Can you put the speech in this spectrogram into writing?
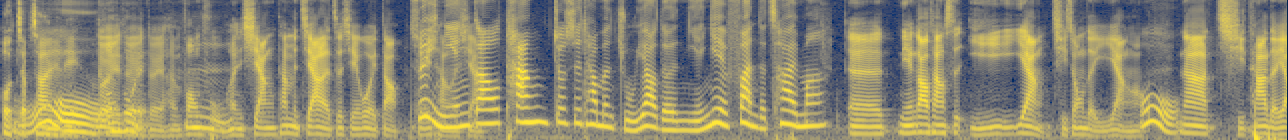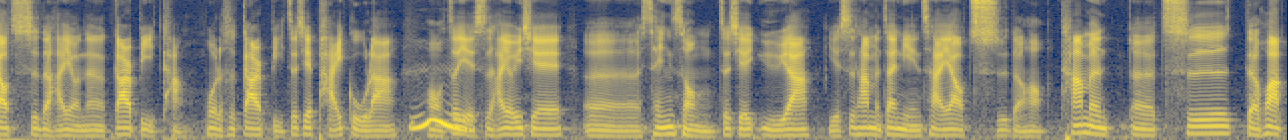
哦，夹菜对对对，很丰富，很香。他们加了这些味道，所以年糕汤就是他们主要的年夜饭的菜吗？呃年糕汤是一样，其中的一样哦。哦，那其他的要吃的还有那个 garbi 汤或者是 garbi 这些排骨啦，哦，这也是还有一些呃 s e n s o n 这些鱼啊，也是他们在年菜要吃的哈、他们呃吃的话。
